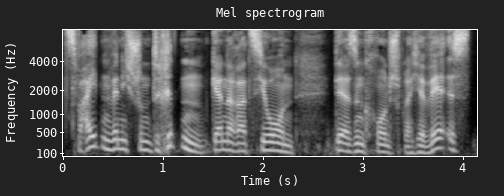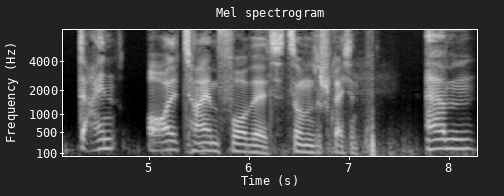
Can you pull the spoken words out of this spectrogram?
zweiten, wenn nicht schon dritten Generation der Synchronsprecher. Wer ist dein All-Time-Vorbild zum Sprechen? Ähm,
